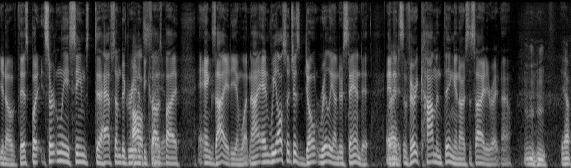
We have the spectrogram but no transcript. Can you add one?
you know, this, but it certainly seems to have some degree I'll to be caused it. by anxiety and whatnot. And we also just don't really understand it. And Right. it's a very common thing in our society right now. Mm-hmm. Yeah.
